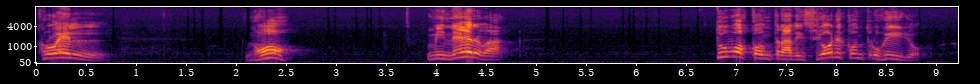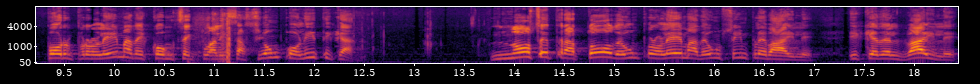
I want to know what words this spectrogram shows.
cruel. No. Minerva tuvo contradicciones con Trujillo por problemas de conceptualización política. No se trató de un problema de un simple baile y que del baile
